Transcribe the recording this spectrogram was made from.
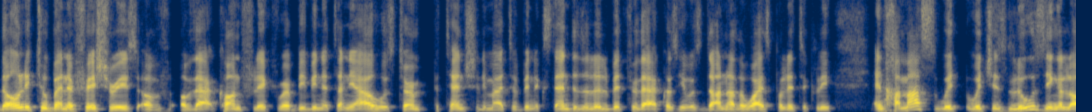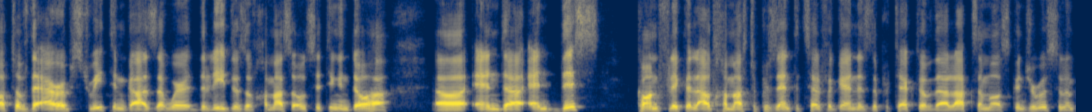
the only two beneficiaries of, of that conflict were Bibi Netanyahu, whose term potentially might have been extended a little bit through that because he was done otherwise politically, and Hamas, which, which, is losing a lot of the Arab street in Gaza, where the leaders of Hamas are all sitting in Doha. Uh, and, uh, and this conflict allowed Hamas to present itself again as the protector of the Al Aqsa Mosque in Jerusalem.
